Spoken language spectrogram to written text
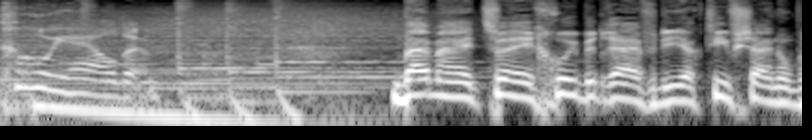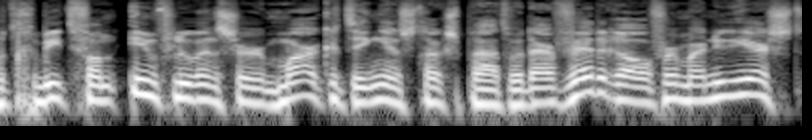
Groeihelden. Bij mij twee groeibedrijven die actief zijn op het gebied van influencer marketing. En straks praten we daar verder over. Maar nu eerst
